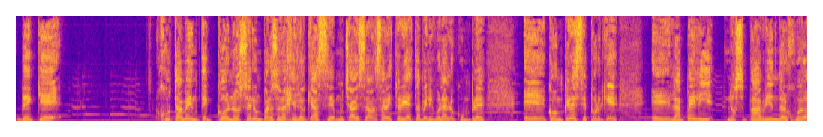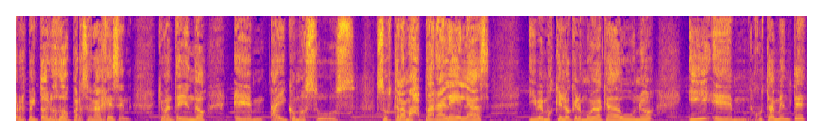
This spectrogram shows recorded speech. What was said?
de que. Justamente conocer un personaje es lo que hace muchas veces avanzar la historia. Esta película lo cumple eh, con creces porque eh, la peli nos va abriendo el juego respecto de los dos personajes en, que van teniendo em, ahí como sus, sus tramas paralelas y vemos qué es lo que lo mueve a cada uno y eh, justamente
